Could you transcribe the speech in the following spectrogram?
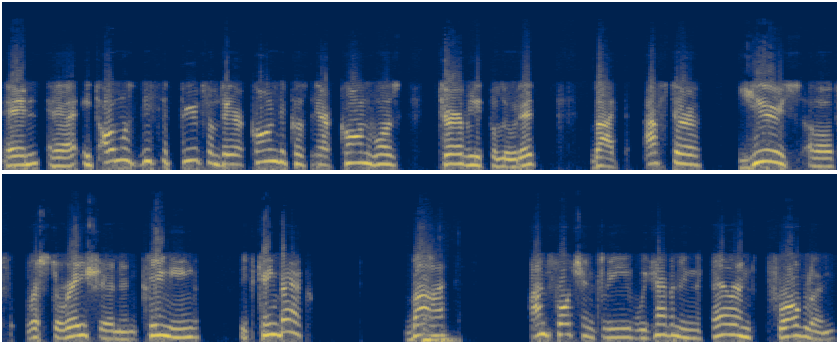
and uh, it almost disappeared from the Yarkon because the Yarkon was terribly polluted. But after years of restoration and cleaning, it came back. But unfortunately, we have an inherent problem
